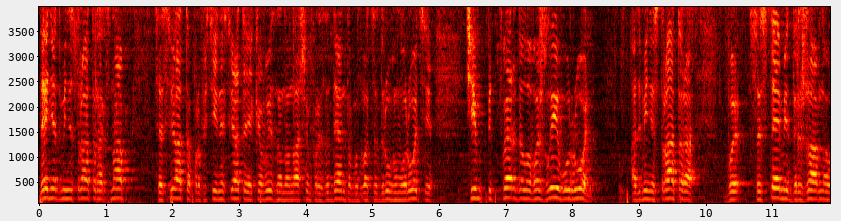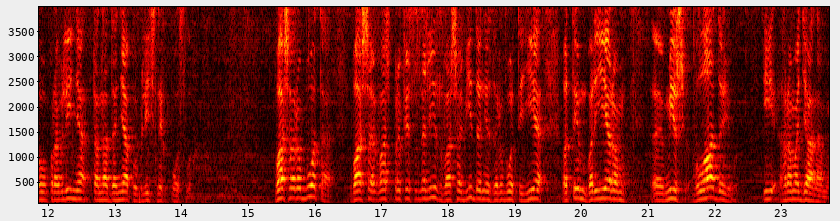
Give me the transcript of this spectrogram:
День адміністратора ЦНАП це свято, професійне свято, яке визнано нашим президентом у 2022 році, чим підтвердило важливу роль адміністратора в системі державного управління та надання публічних послуг. Ваша робота, ваша, ваш професіоналізм, ваша відданість роботи є отим бар'єром е, між владою і громадянами,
